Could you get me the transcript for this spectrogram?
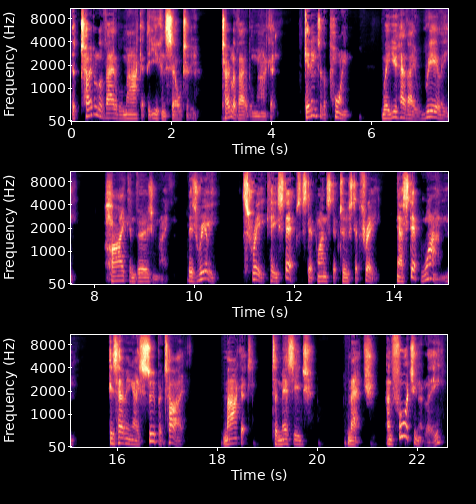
the total available market that you can sell to, total available market, getting to the point where you have a really high conversion rate, there's really three key steps step one, step two, step three. Now, step one is having a super tight market to message match. Unfortunately,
